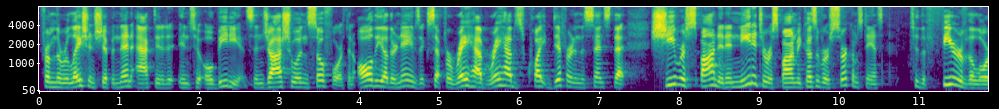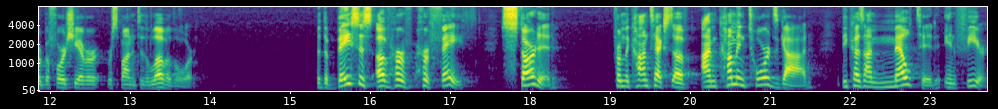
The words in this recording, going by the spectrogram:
from the relationship and then acted into obedience, and Joshua and so forth, and all the other names except for Rahab. Rahab's quite different in the sense that she responded and needed to respond because of her circumstance to the fear of the Lord before she ever responded to the love of the Lord. But the basis of her, her faith started from the context of I'm coming towards God because I'm melted in fear.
